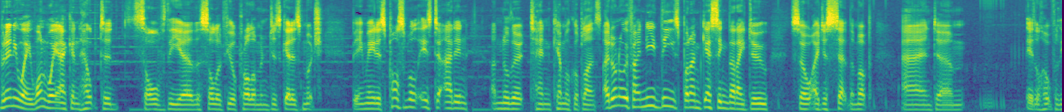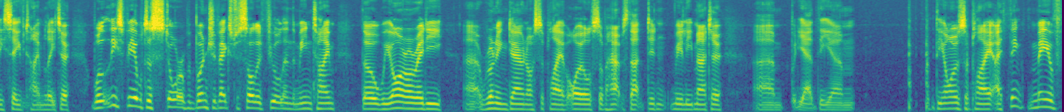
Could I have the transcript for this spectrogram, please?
But anyway, one way I can help to solve the the solid fuel problem and just get as much being made as possible is to add in another 10 chemical plants. I don't know if I need these, but I'm guessing that I do, so I just set them up and um, it'll hopefully save time later. We'll at least be able to store up a bunch of extra solid fuel in the meantime, though we are already uh, running down our supply of oil, so perhaps that didn't really matter. Um, but yeah, the um, the oil supply I think may have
